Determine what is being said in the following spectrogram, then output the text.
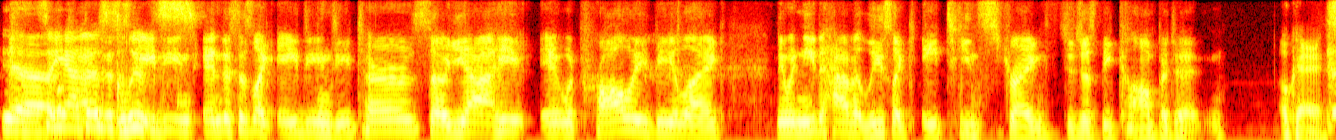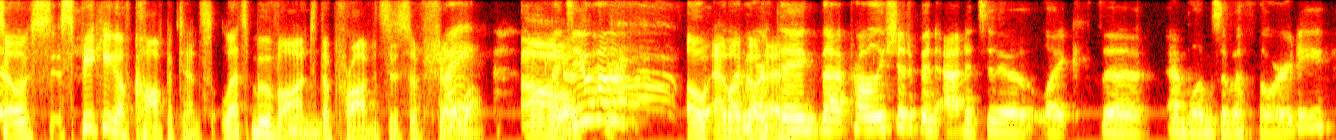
Yeah. So yeah, And those this is glutes. AD, and this is like AD&D terms. So yeah, he it would probably be like they would need to have at least like 18 strength to just be competent. Okay, so s- speaking of competence, let's move on to mm-hmm. the provinces of Showa. Oh, I do have oh, Emma, one go more ahead. thing that probably should have been added to like the emblems of authority.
